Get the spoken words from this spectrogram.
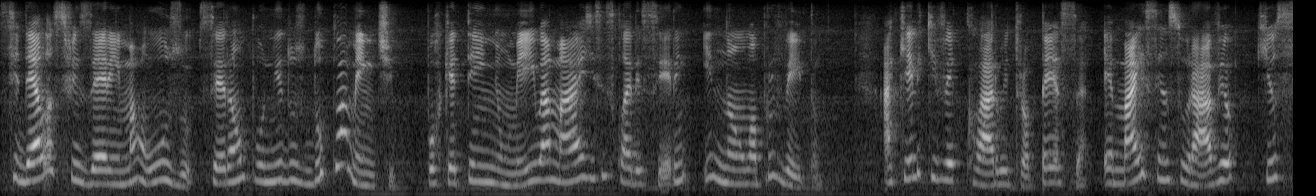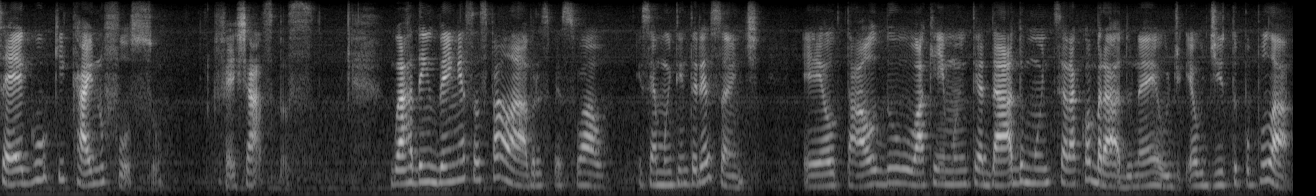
se delas fizerem mau uso, serão punidos duplamente, porque têm um meio a mais de se esclarecerem e não o aproveitam. Aquele que vê claro e tropeça é mais censurável que o cego que cai no fosso. Fecha aspas. Guardem bem essas palavras, pessoal. Isso é muito interessante. É o tal do a quem muito é dado, muito será cobrado, né? É o dito popular.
